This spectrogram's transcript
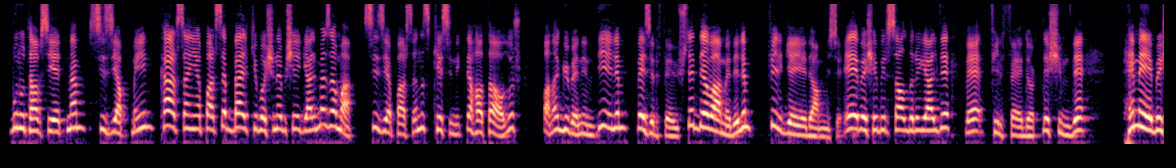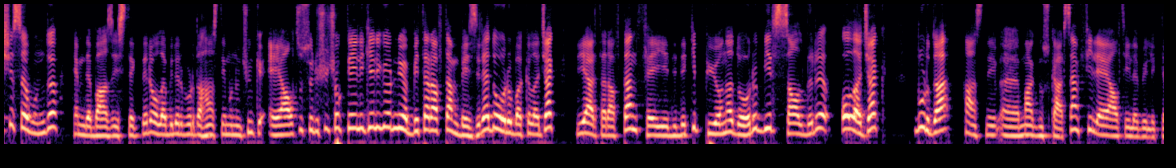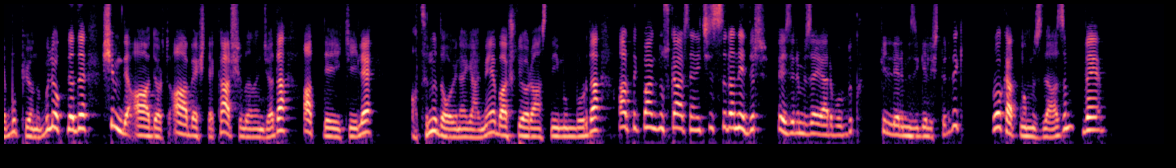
Bunu tavsiye etmem. Siz yapmayın. Carlsen yaparsa belki başına bir şey gelmez ama siz yaparsanız kesinlikle hata olur. Bana güvenin diyelim. Vezir F3'te devam edelim. Fil G7 hamlesi. E5'e bir saldırı geldi ve fil F4 ile şimdi hem E5'i savundu hem de bazı istekleri olabilir burada Hans Niemann'ın çünkü E6 sürüşü çok tehlikeli görünüyor. Bir taraftan vezire doğru bakılacak, diğer taraftan F7'deki piyona doğru bir saldırı olacak. Burada Hans e, Magnus Carlsen fil E6 ile birlikte bu piyonu blokladı. Şimdi A4, A5'te karşılanınca da at D2 ile atını da oyuna gelmeye başlıyor Hans Niemann burada. Artık Magnus Carlsen için sıra nedir? Vezirimize yer bulduk. Fillerimizi geliştirdik. Rok atmamız lazım ve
